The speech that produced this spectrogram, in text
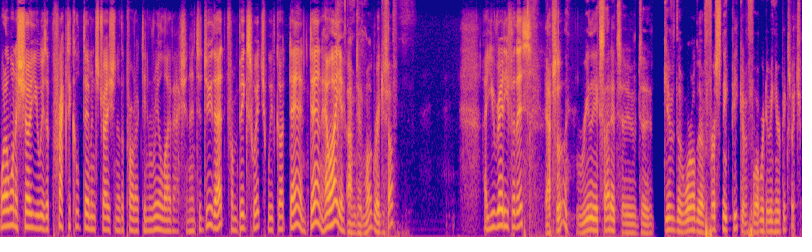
What I want to show you is a practical demonstration of the product in real live action. And to do that, from Big Switch, we've got Dan. Dan, how are you? I'm doing well. Greg, yourself? Are you ready for this? Absolutely. Really excited to, to give the world a first sneak peek of what we're doing here at Big Switch.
